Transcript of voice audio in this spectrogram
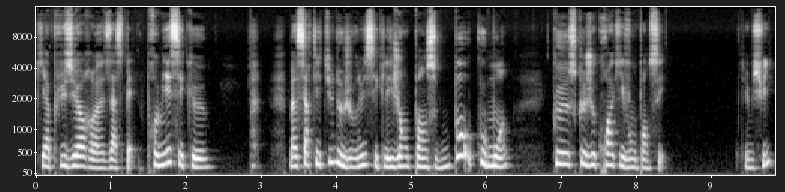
qui a plusieurs euh, aspects. Le premier, c'est que ma certitude aujourd'hui, c'est que les gens pensent beaucoup moins que ce que je crois qu'ils vont penser. Tu me suis?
